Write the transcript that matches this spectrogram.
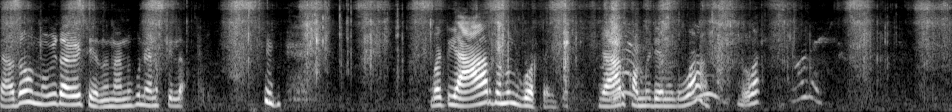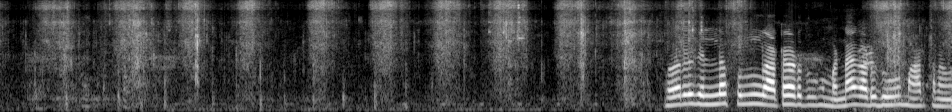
ಯಾವುದೋ ಒಂದು ಮೂವಿದಾಗೈತಿ ಅದು, ನನಗೂ ನೆನಪಿಲ್ಲ. ಬಟ್ ಯಾರ್ದು ಅನ್ನೋದು ಗೊತ್ತೈತೆ ಯಾರು ಕಾಮಿಡಿ ಅನ್ನೋದು ವಾ ವಾ ಹೊರಗೆಲ್ಲ ಫುಲ್ ಆಟ ಆಡೋದು, ಮಣ್ಣಾಗ ಆಡೋದು ಮಾಡ್ತಾನವ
